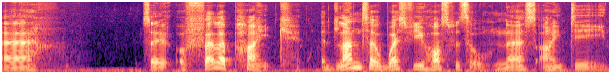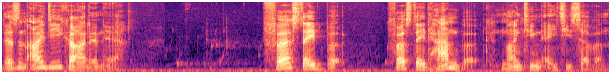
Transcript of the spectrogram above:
uh, so Ophelia Pike, Atlanta Westview Hospital, nurse ID. There's an ID card in here. First aid book. First Aid Handbook, 1987.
